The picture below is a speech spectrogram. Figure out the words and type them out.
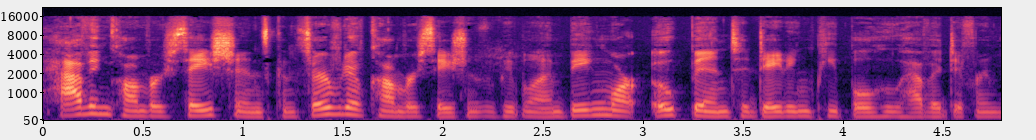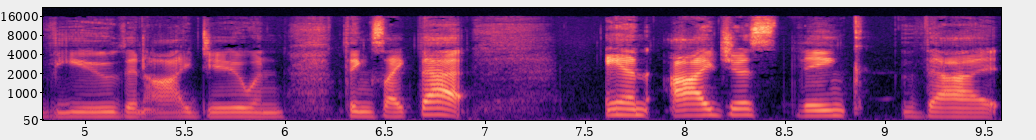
having conversations, conservative conversations with people. I'm being more open to dating people who have a different view than I do and things like that." And I just think that,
